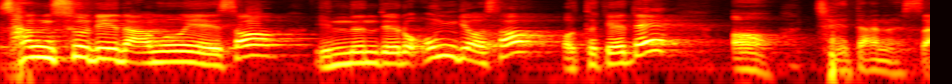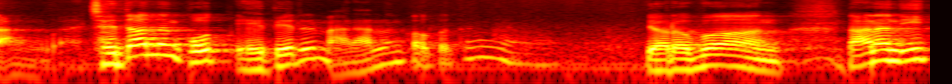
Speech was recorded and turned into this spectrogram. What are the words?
상수리 나무에서 있는 대로 옮겨서 어떻게 돼? 어, 재단을 쌓은 거야. 재단은 곧 예배를 말하는 거거든요. 여러분, 나는 이,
